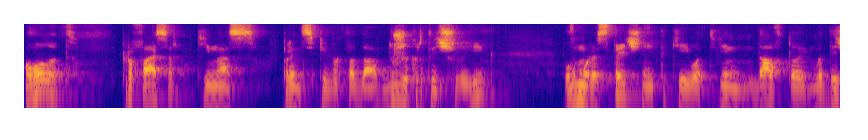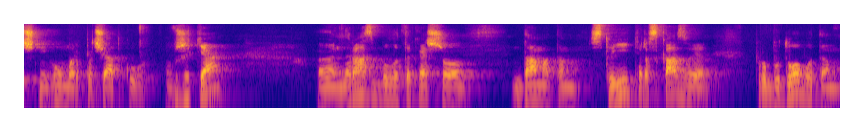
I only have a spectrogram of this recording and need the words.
Голод, професор, який нас, в принципі, викладав. Дуже крутий чоловік гумористичний такий. От він дав той медичний гумор початку в життя. Е, Не раз було таке, що дама там стоїть, розказує про будову там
